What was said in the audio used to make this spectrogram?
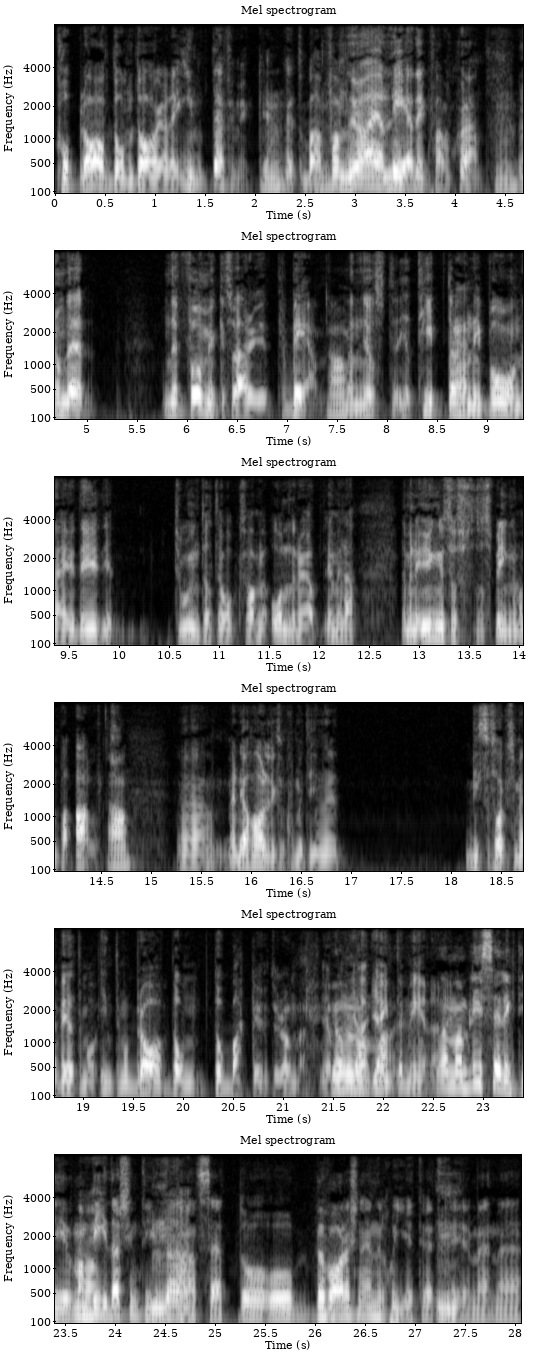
koppla av de dagar det inte är för mycket. Mm. Vet du, bara, fan nu är jag ledig, fan vad skönt. Men om det, om det är för mycket så är det ju ett problem. Ja. Men just att hitta den här nivån är ju, det, jag tror inte att det också har med åldern att göra. Jag menar, när man är yngre så, så springer man på allt. Ja. Eh, men jag har liksom kommit in i Vissa saker som jag vet att jag må- inte mår bra av, de, då backar jag ut ur rummet. Jag, Jo, bara, jag, man- jag är inte med där. Man blir selektiv, man Ja. bidar sin tid på ett annat sätt och, och bevarar sin energi till rätt Mm. grejer med, med,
